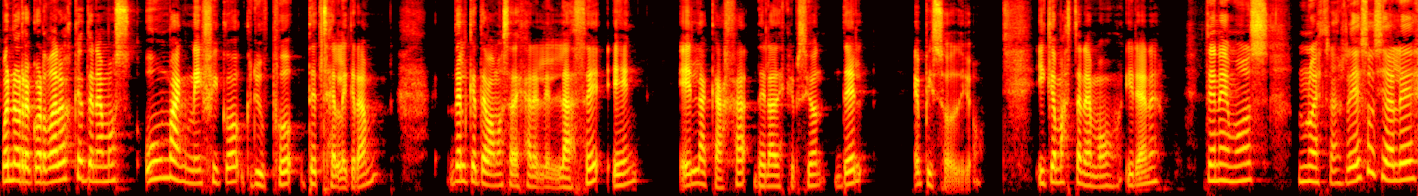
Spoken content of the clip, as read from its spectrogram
Bueno, recordaros que tenemos un magnífico grupo de Telegram del que te vamos a dejar el enlace en, en la caja de la descripción del episodio. ¿Y qué más tenemos, Irene? Tenemos nuestras redes sociales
